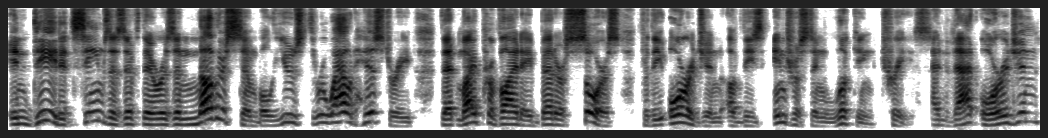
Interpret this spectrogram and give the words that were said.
Indeed, it seems as if there is another symbol used throughout history that might provide a better source for the origin of these interesting looking trees. And that origin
